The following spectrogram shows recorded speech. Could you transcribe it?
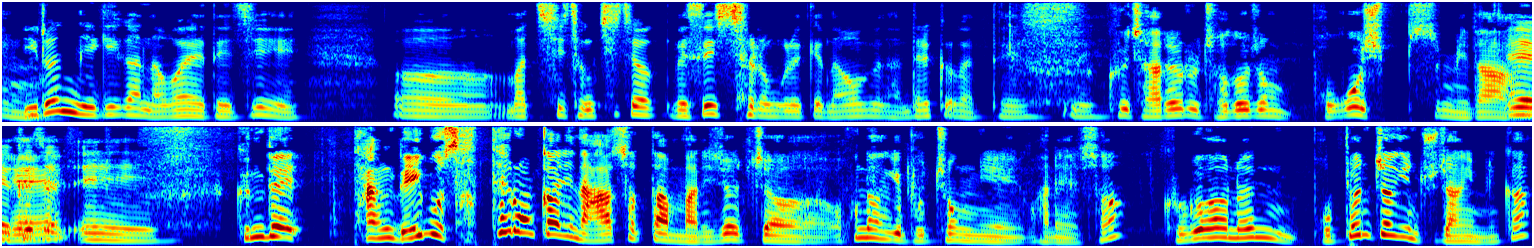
음. 이런 얘기가 나와야 되지. 어, 마치 정치적 메시지처럼 그렇게 나오면 안 될 것 같아요. 네. 그 자료를 저도 좀 보고 싶습니다. 예, 예. 그래서 예. 근데 당 내부 사퇴론까지 나왔었단 말이죠. 저 홍남기 부총리에 관해서 그거는 보편적인 주장입니까?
